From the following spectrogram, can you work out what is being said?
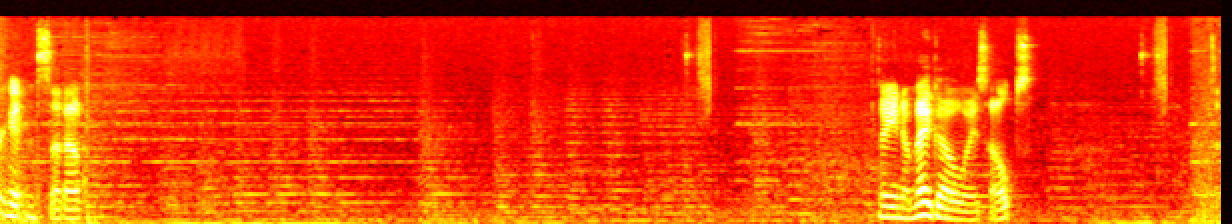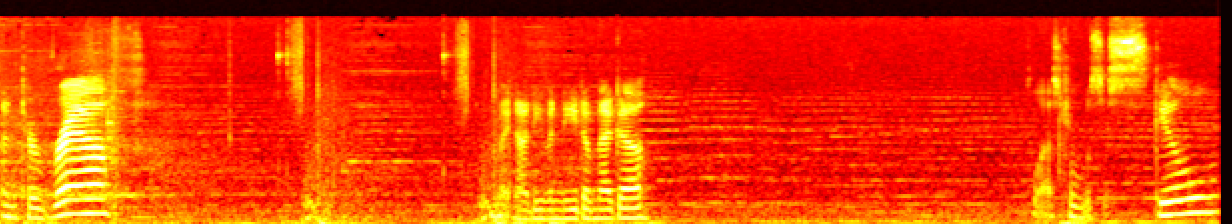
We're getting set up. Now, you know, Omega always helps. Let's enter Wrath. Might not even need Omega. The was a skill.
